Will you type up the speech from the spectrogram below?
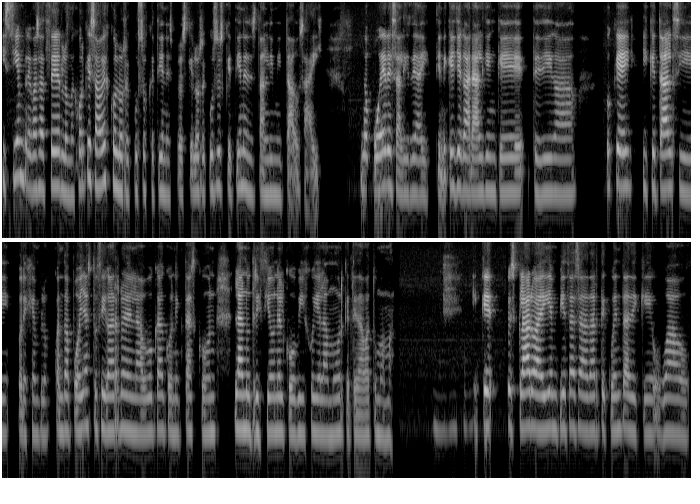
y siempre vas a hacer lo mejor que sabes con los recursos que tienes, pero es que los recursos que tienes están limitados ahí no puede salir de ahí. Tiene que llegar alguien que te diga, ok, ¿y qué tal si, por ejemplo, cuando apoyas tu cigarro en la boca conectas con la nutrición, el cobijo y el amor que te daba tu mamá? Y que, pues claro, ahí empiezas a darte cuenta de que, wow,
